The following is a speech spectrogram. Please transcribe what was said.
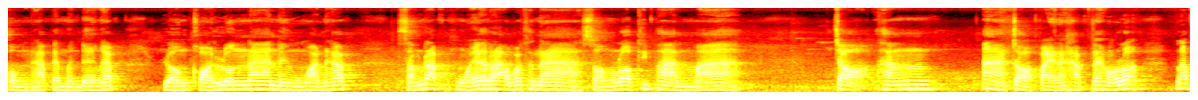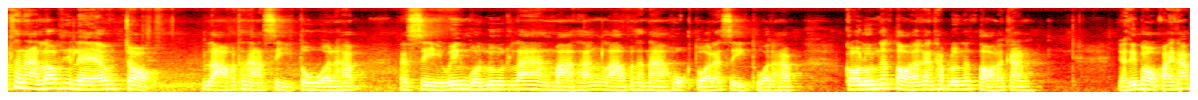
คมนะครับ แต่เหมือนเดิมครับลงก่อนล่วงหน้า 1 วันนะครับสำหรับหวยราวพัฒนา 2 รอบที่ผ่านมา เจาะทั้งอ่าเจาะไปนะครับ แต่ของรอบรับพัฒนารอบที่แล้วเจาะลาวพัฒนา 4 ตัวนะครับ แต่4วิ่งบนรูดล่างมาทั้งลาวพัฒนา 6 ตัวและ 4 ตัวนะครับ ก็ลุ้นกันต่อแล้วกันครับลุ้นกันต่อแล้วกัน อย่างที่บอกไปครับ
